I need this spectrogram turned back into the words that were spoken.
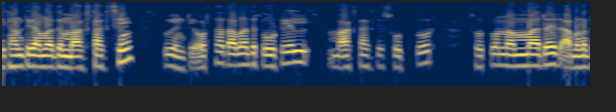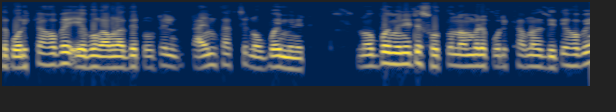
এখান থেকে আপনাদের মার্কস থাকছে টোয়েন্টি অর্থাৎ আপনাদের টোটাল মার্কস থাকছে সত্তর সত্তর নাম্বারের আপনাদের পরীক্ষা হবে এবং আপনাদের টোটাল টাইম থাকছে নব্বই মিনিট নব্বই মিনিটে সত্তর নম্বরের পরীক্ষা আপনাদের দিতে হবে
